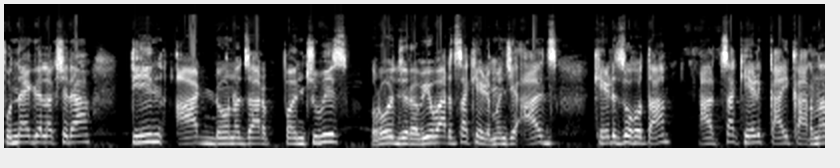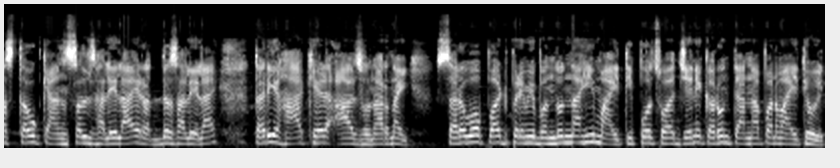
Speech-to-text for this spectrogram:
पुन्हा एकदा लक्ष द्या तीन आठ दोन हजार पंचवीस रोज रविवारचा खेळ म्हणजे आज खेळ जो होता आजचा खेळ काही कारणास्तव कॅन्सल झालेला आहे रद्द झालेला आहे तरी हा खेळ आज होणार नाही. सर्व पटप्रेमी बंधूंनाही माहिती पोचवा जेणेकरून त्यांना पण माहिती होईल.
